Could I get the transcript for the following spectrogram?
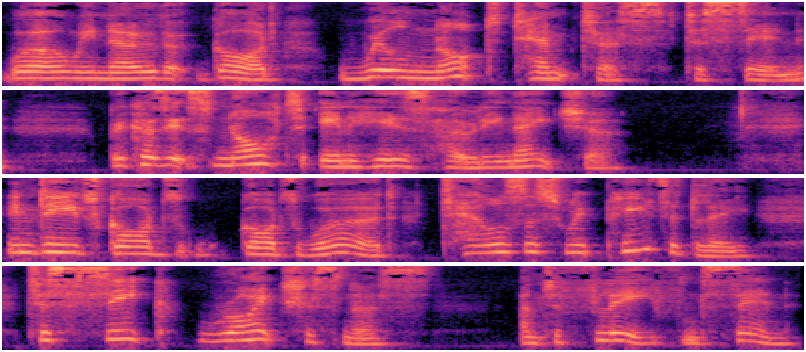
Well, we know that God will not tempt us to sin because it's not in his holy nature. Indeed, God's, God's word tells us repeatedly to seek righteousness and to flee from sin.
